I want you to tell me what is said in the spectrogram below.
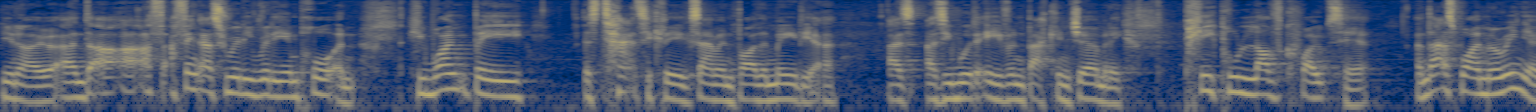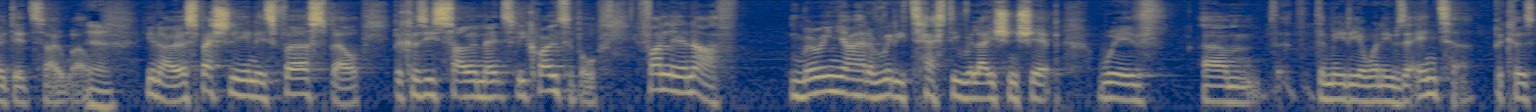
you know, and I, I, I think that's really, really important. He won't be as tactically examined by the media as, as he would even back in Germany. People love quotes here. And that's why Mourinho did so well, Yeah. you know, especially in his first spell, because he's so immensely quotable. Funnily enough, Mourinho had a really testy relationship with um, the, the media when he was at Inter, because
